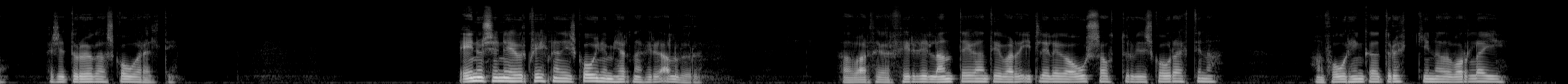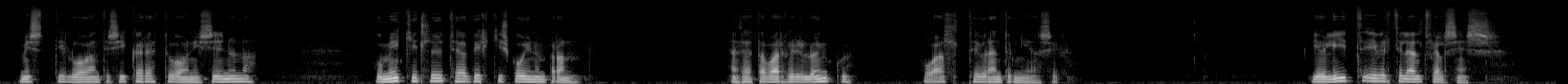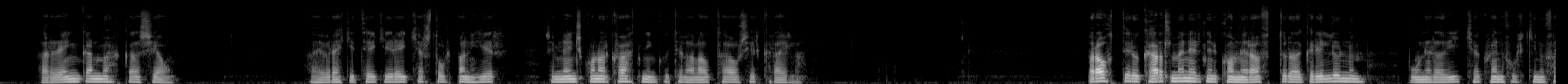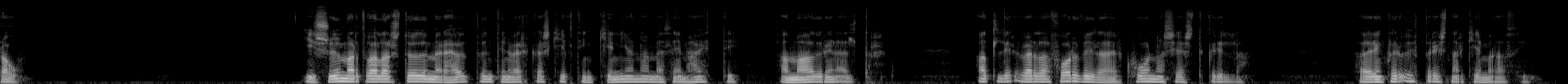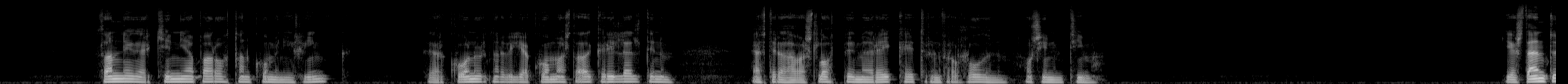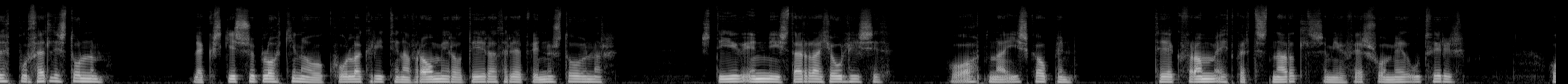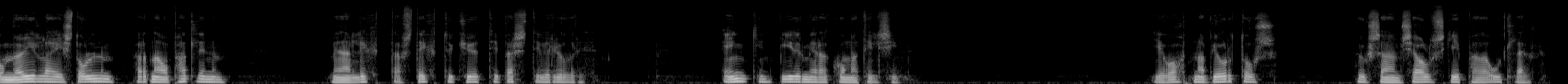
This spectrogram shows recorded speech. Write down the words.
þessi draugað skóareldi. Einu sinni hefur kviknað í skóinum hérna fyrir alvöru. Það var þegar fyrri landeigandi varð yllilega ósáttur við skóræktina. Hann fór hingað drukkin að vorlægi, misti lofandi síkarettu á hann í sinuna og mikill hluti að byrki skóinum brann. En þetta var fyrir laungu og allt hefur endur nýjað sig. Ég lít yfir til eldfjálsins. Það er engan mökk að sjá. Það hefur ekki tekið reykjarstólpan hér sem neins konar kvartningu til að láta á sér kræla. Brátt eru karlmennirnir komnir aftur að grillunum, búinir að víkja hvennfólkinu frá. Í sumardvalar stöðum er hefðbundin verkaskipting kynjana með þeim hætti að maðurinn eldar. Allir verða forviða ef kona sést grilla. Það er einhver uppreysnar kemur af því. Þannig er kynjabaróttan komin í ring þegar konurnar vilja komast að grilleldinum eftir að hafa sloppið með reykeiturinn frá hlóðunum á sínum tíma. Ég stend upp úr fellistólnum, legg skissublokkina og kólakrítina frá mér á dyra þrepp vinnustofunar, stíg inn í starra hjólísið og opna ískápin, tek fram eitthvert snarl sem ég fer svo með út fyrir og maula í stólnum þarna á pallinum meðan lykt af steiktu kjöti bersti við rjóðrið. Engin býður mér að koma til sín. Ég opna bjórdós, hugsa um sjálfskeipaða útlegð.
